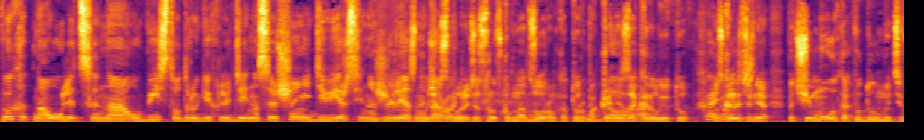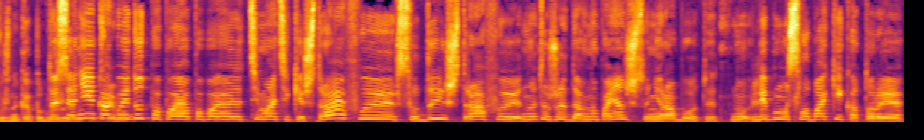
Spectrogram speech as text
выход на улицы, на убийство других людей, на совершение диверсий на железной вы дороге. Вы сейчас спорите с Роскомнадзором, который пока да, не закрыл YouTube. Ну, скажите мне, почему, вот как вы думаете, вы же как То есть они как бы идут по, по, по тематике штраф, штрафы, суды, штрафы, ну это уже давно понятно, что не работает. Ну, либо мы слабаки, которые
